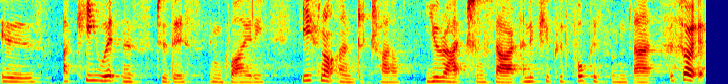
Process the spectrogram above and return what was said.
is a key witness to this inquiry. He's not under trial. Your actions are. And if you could focus on that, Sorry, uh,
